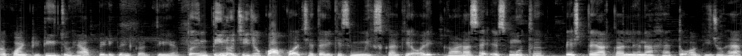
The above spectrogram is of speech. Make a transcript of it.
क्वांटिटी जो है आप पे डिपेंड करती है। तो इन तीनों चीज़ों को आपको अच्छे तरीके से मिक्स करके और एक गाढ़ा सा स्मूथ पेस्ट तैयार कर लेना है। तो अभी जो है,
